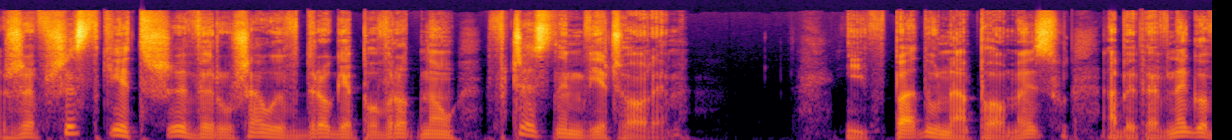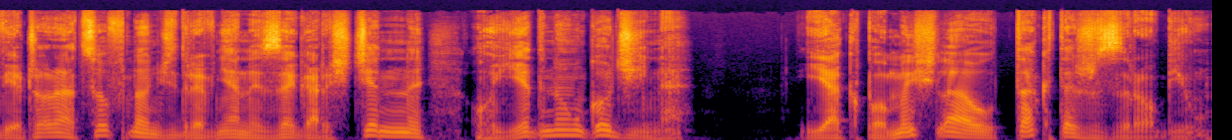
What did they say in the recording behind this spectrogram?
że wszystkie trzy wyruszały w drogę powrotną wczesnym wieczorem. I wpadł na pomysł, aby pewnego wieczora cofnąć drewniany zegar ścienny o jedną godzinę. Jak pomyślał, tak też zrobił.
